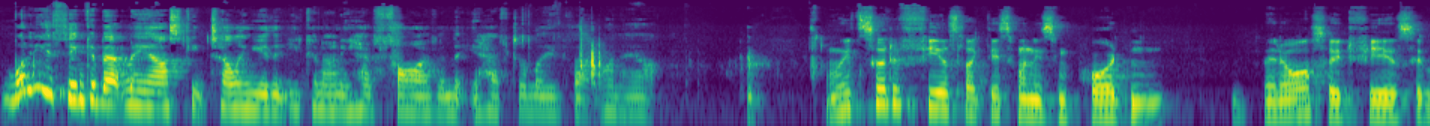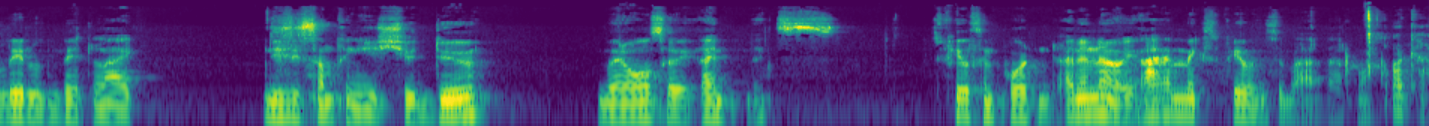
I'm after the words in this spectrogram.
what do you think about me asking, telling you that you can only have five and that you have to leave that one out? It sort of feels like this one is important, but also it feels a little bit like this is something you should do, but also I, it feels important. I don't know. I have mixed feelings about that one. Okay.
